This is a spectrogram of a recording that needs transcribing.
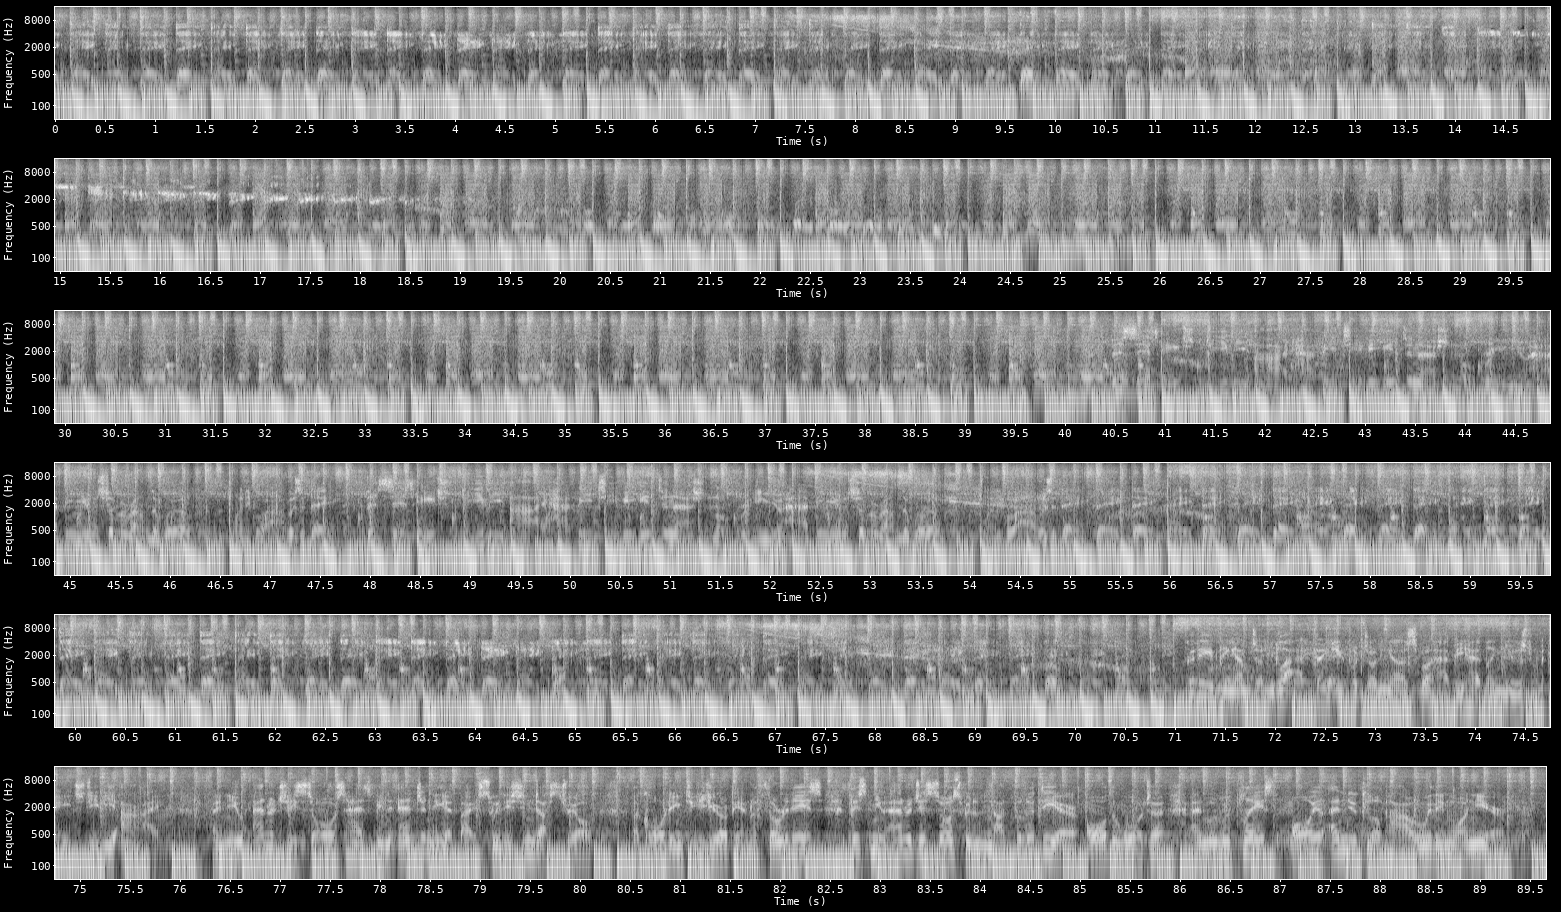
been engineered by Swedish Industrial. According to European authorities, this new energy source will not pollute the air or the water and will replace oil and nuclear power within one year.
